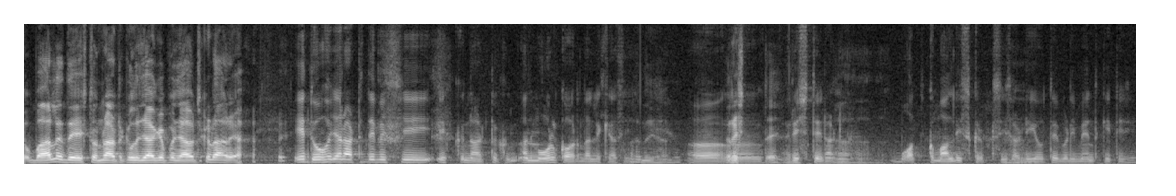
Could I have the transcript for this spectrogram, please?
ਬਾਹਰਲੇ ਦੇਸ਼ ਤੋਂ ਨਾਟਕ ਲਿਜਾ ਕੇ ਪੰਜਾਬ 'ਚ ਖੜਾ ਰਿਹਾ। ਇਹ 2008 ਦੇ ਵਿੱਚ ਹੀ ਇੱਕ ਨਾਟਕ ਅਨਮੋਲ ਕੌਰ ਦਾ ਲਿਖਿਆ ਸੀ। ਹਾਂਜੀ, ਰਿਸ਼ਤੇ। ਰਿਸ਼ਤੇ ਨਾਟਕ ਬਹੁਤ ਕਮਾਲ ਦੀ ਸਕ੍ਰਿਪਟ ਸੀ ਸਾਡੀ ਉਹ ਤੇ ਬੜੀ ਮਿਹਨਤ ਕੀਤੀ ਸੀ।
